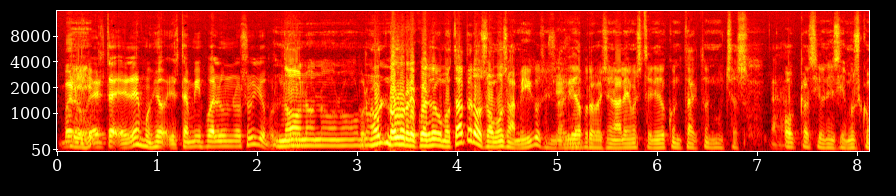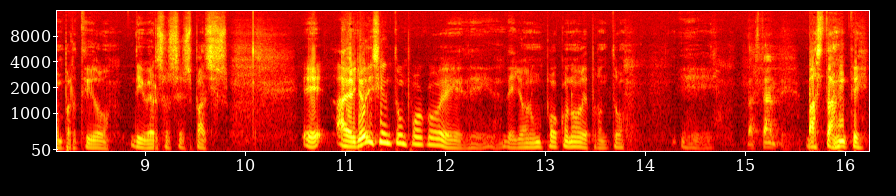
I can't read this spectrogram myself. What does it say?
Bueno, eh, él, también fue alumno suyo. no, no, no, no, no, no, lo recuerdo como tal, pero somos amigos. En la vida profesional hemos tenido contacto en muchas ocasiones y hemos compartido diversos espacios. Eh, a ver, yo disiento un poco de, de, John, un poco, ¿no? De pronto. Bastante. Bastante.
